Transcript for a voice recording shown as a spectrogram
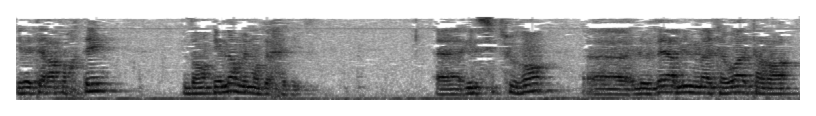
il était rapporté dans énormément de hadiths. Euh, il cite souvent euh, le vers Mimma tawatara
